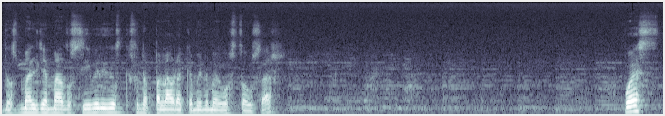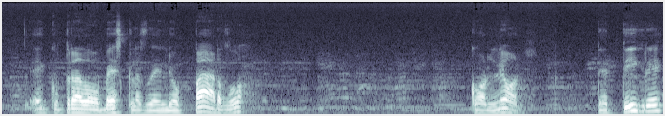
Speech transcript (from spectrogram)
Los mal llamados híbridos, que es una palabra que a mí no me gusta usar. Pues he encontrado mezclas de leopardo, con león. De tigre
